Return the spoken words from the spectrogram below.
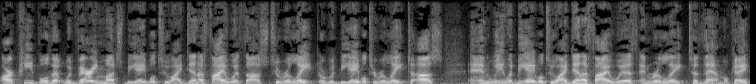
are people that would very much be able to identify with us, to relate, or would be able to relate to us, and we would be able to identify with and relate to them, okay?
